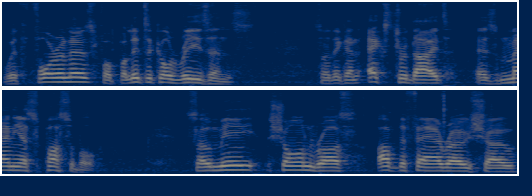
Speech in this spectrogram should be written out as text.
with foreigners for political reasons so they can extradite as many as possible. So me, Sean Hross of the Pharaoh Show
